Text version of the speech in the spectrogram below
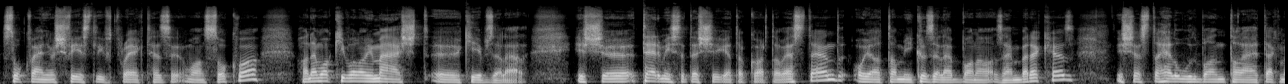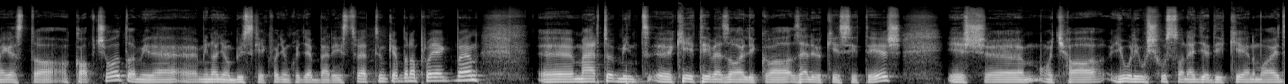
szokványos facelift projekthez van szokva, hanem aki valami mást képzel el. És természetességet akart a West End, olyat, ami közelebb van az emberekhez, és ezt a Hellowoodban találták meg ezt a, a kapcsolat, amire mi nagyon büszkék vagyunk, hogy ebben részt vettünk ebben a projektben, már több mint két éve zajlik az előkészítés, és hogyha július 21-én majd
